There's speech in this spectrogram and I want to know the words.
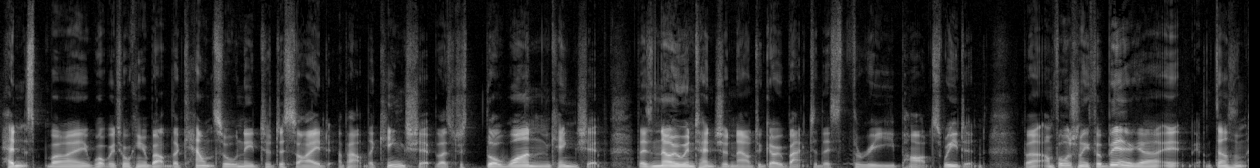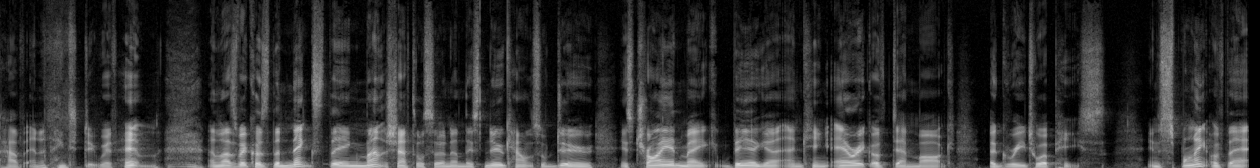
Hence, by what we're talking about, the council need to decide about the kingship. That's just the one kingship. There's no intention now to go back to this three part Sweden. But unfortunately for Birger, it doesn't have anything to do with him. And that's because the next thing Ketilsson and this new council do is try and make Birger and King Eric of Denmark agree to a peace. In spite of their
